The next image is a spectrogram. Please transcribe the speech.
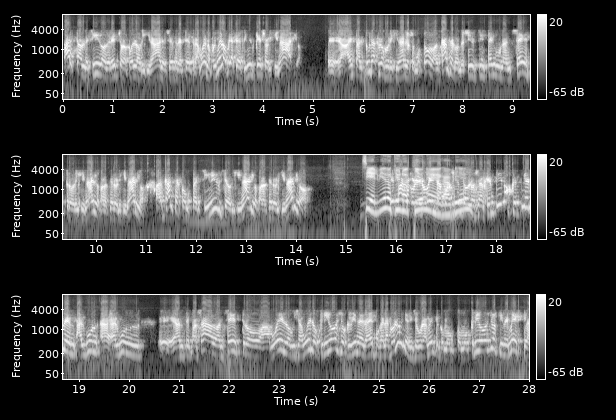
Ha establecido derechos al pueblo originario, etcétera, etcétera. Bueno, primero habría que definir qué es originario. Eh, a esta altura creo que originarios somos todos. Alcanza con decir, sí, tengo un ancestro originario para ser originario. Alcanza con percibirse originario para ser originario. Sí, el miedo que uno tiene, Gabriel... los argentinos que tienen algún algún eh, antepasado, ancestro, abuelo, bisabuelo, criollo que viene de la época de la colonia, y seguramente como, como criollo tiene mezcla,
